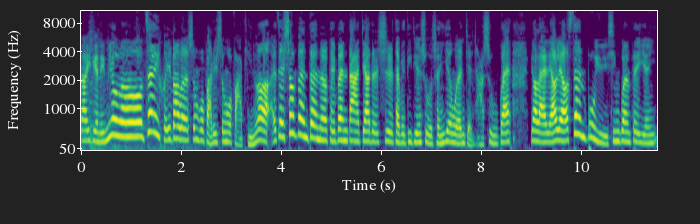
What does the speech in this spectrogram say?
到一点零六喽，再回到了生活法律生活法庭了。而在上半段呢，陪伴大家的是台北地检署陈彦文检察事务官，要来聊聊散布与新冠肺炎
